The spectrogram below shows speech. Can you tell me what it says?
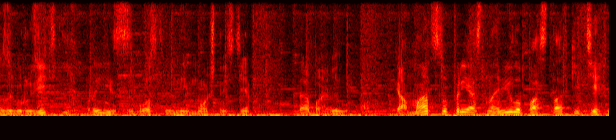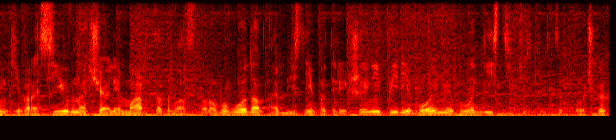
загрузить их производственные мощности, добавил он. Камацу приостановила поставки техники в Россию в начале марта 2022 года, объяснив это решение перебоями в логистических цепочках,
